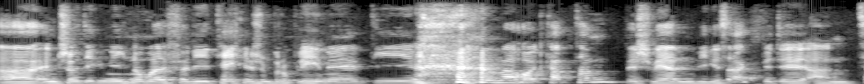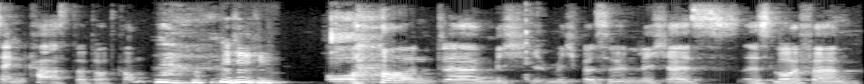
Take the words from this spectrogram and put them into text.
Äh, entschuldige mich nochmal für die technischen Probleme, die wir heute gehabt haben. Beschwerden, wie gesagt, bitte an zencaster.com. und äh, mich, mich persönlich als, als Läufer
